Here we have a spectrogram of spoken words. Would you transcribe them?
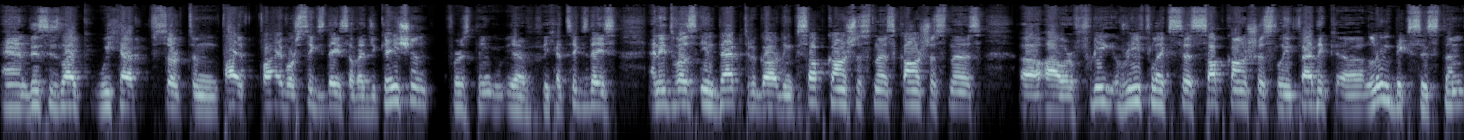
And this is like we have certain five, five or six days of education First thing, yeah, we had six days, and it was in depth regarding subconsciousness, consciousness, uh, our free reflexes, subconscious lymphatic uh, limbic system,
